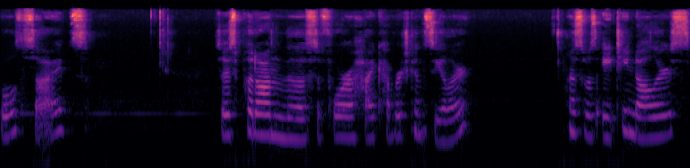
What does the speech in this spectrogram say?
both sides. So I just put on the Sephora High Coverage Concealer. This was $18.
